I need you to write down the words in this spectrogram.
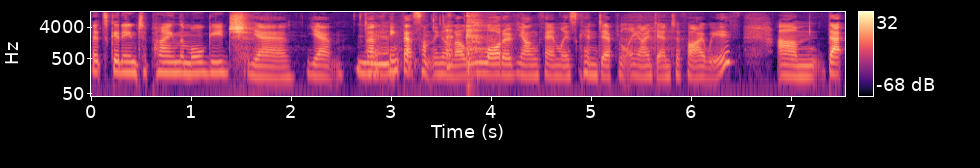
let's get into paying the mortgage Yeah, yeah. And I think that's something that a lot of young families can definitely identify with. Um, that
